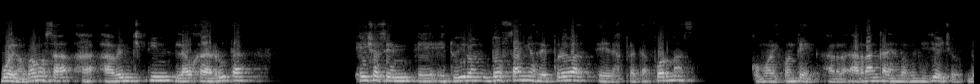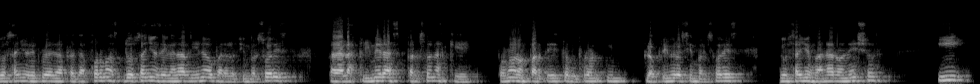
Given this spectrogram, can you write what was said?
Bueno, vamos a, ver un chiquitín la hoja de ruta. Ellos em, eh, tuvieron dos años de prueba de las plataformas como les conté, arrancan en 2018, dos años de prueba de las plataformas, dos años de ganar dinero para los inversores, para las primeras personas que formaron parte de esto, que fueron los primeros inversores, dos años ganaron ellos, y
